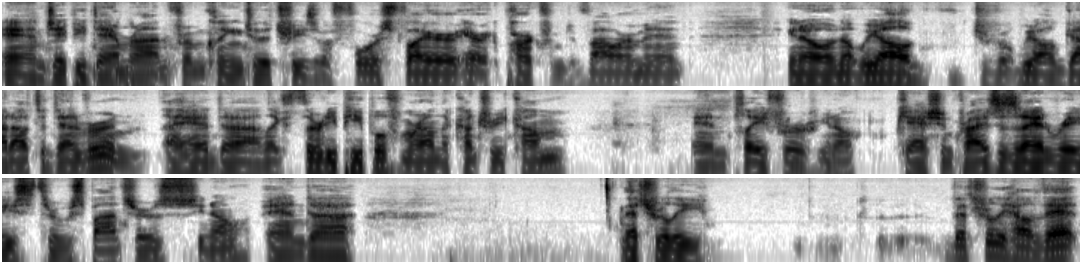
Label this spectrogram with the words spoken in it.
and JP Damron from Clinging to the Trees of a Forest Fire, Eric Park from Devourment. You know, we all we all got out to Denver, and I had uh, like thirty people from around the country come and play for you know cash and prizes that I had raised through sponsors. You know, and uh, that's really that's really how that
